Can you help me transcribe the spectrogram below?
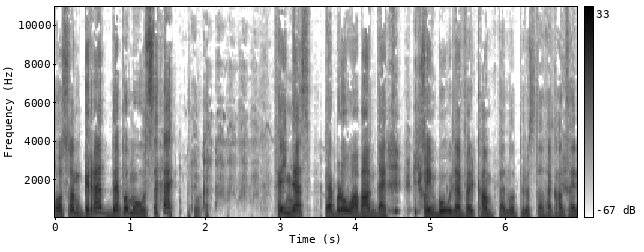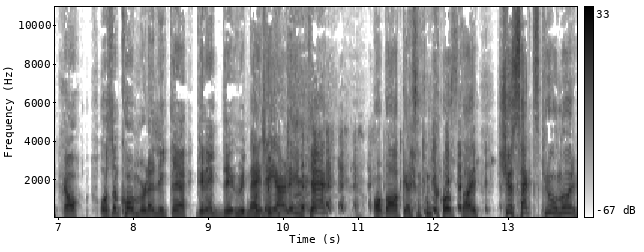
Og som gredde på moset finnes det blåa bandet, symbolen for kampen mot prostatakanser. Ja, och så kommer det litt gredde ut Nei, det gjør det ikke. Og bakelsen koster 26 kroner,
